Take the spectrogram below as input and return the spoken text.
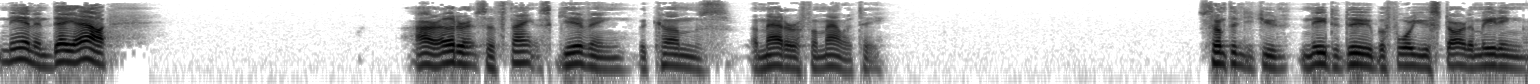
in and day out, our utterance of thanksgiving becomes a matter of formality. Something that you need to do before you start a meeting,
